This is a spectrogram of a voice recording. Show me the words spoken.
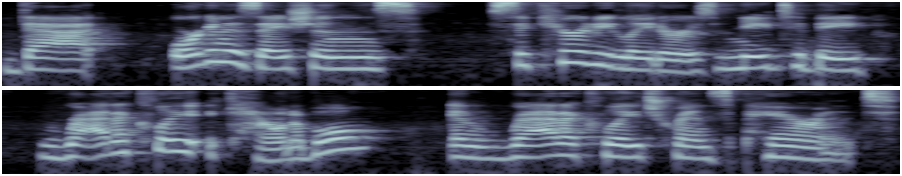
that organizations, security leaders need to be radically accountable and radically transparent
